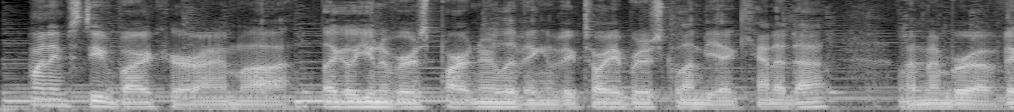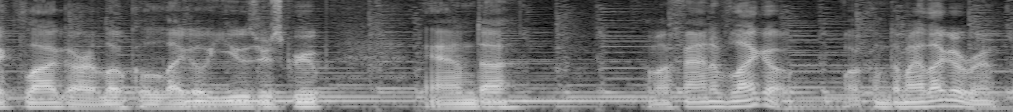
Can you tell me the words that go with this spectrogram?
My name's Steve Barker. I'm a LEGO Universe partner living in Victoria, British Columbia, Canada. I'm a member of VicLug, our local LEGO users group, and uh, I'm a fan of LEGO. Welcome to my LEGO room.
